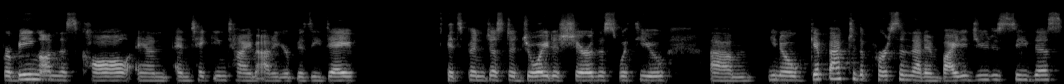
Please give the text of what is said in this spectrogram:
for being on this call and, and taking time out of your busy day it's been just a joy to share this with you. Um, you know, get back to the person that invited you to see this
